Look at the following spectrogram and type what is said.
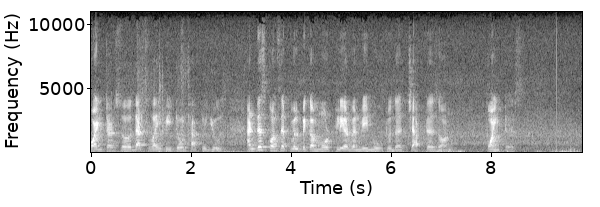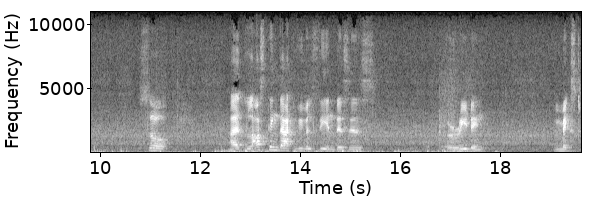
pointer so that's why we don't have to use. And this concept will become more clear when we move to the chapters on pointers. So uh, last thing that we will see in this is reading mixed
